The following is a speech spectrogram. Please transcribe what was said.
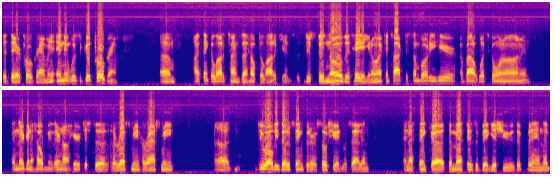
the Dare program, and, and it was a good program. Um, I think a lot of times that helped a lot of kids just to know that hey, you know, I can talk to somebody here about what's going on, and and they're going to help me. They're not here just to arrest me, harass me, uh, do all these other things that are associated with that. And and I think uh, the meth is a big issue. That and the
